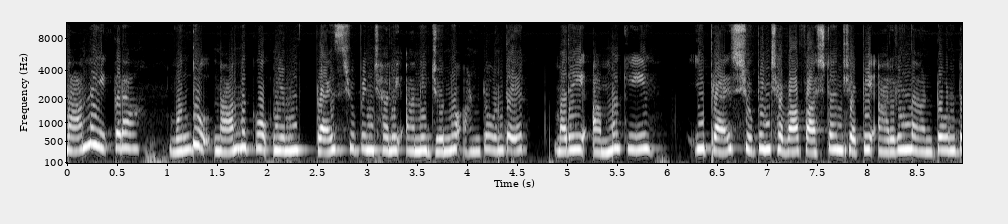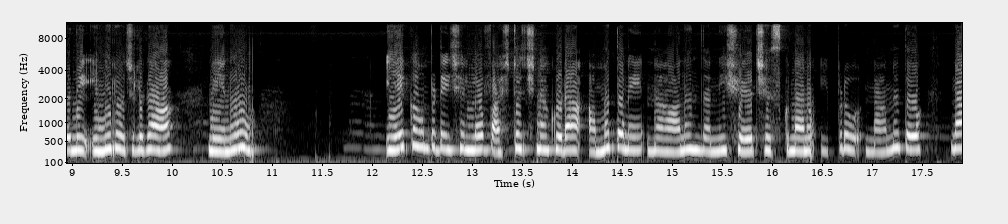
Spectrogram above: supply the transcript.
నాన్న ఇక్కడ. ముందు నాన్నకు మేము ప్రైజ్ చూపించాలి అని జున్ను అంటూ ఉంటే మరి అమ్మకి ఈ ప్రైజ్ చూపించవా ఫస్ట్ అని చెప్పి అరవింద అంటూ ఉంటుంది. ఇన్ని రోజులుగా నేను ఏ కాంపిటీషన్లో ఫస్ట్ వచ్చినా కూడా అమ్మతోనే నా ఆనందాన్ని షేర్ చేసుకున్నాను. ఇప్పుడు నాన్నతో నా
